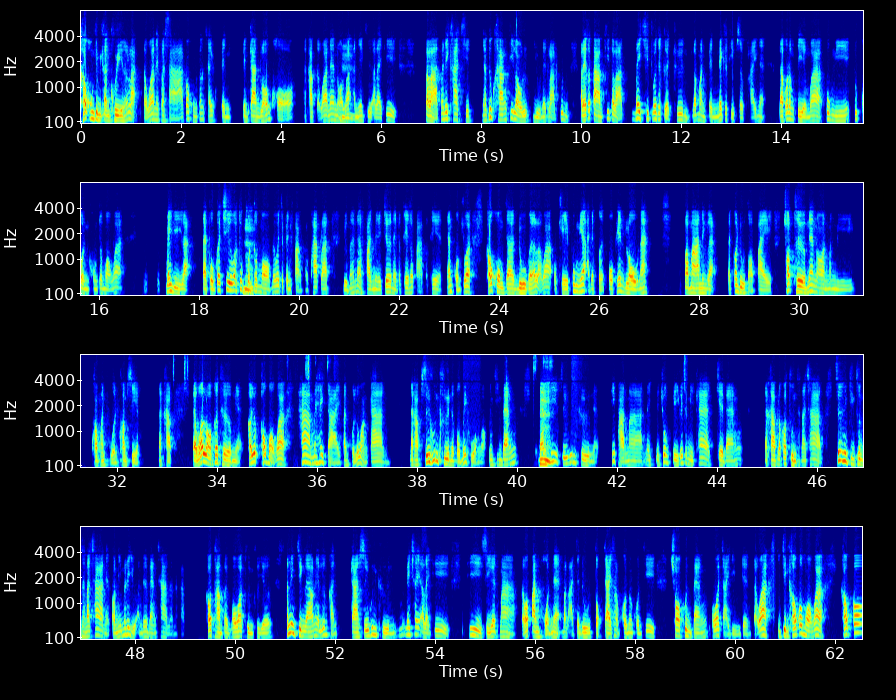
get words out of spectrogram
เขาคงจะมีการคุยแล้วล่ะแต่ว่าในภาษาก็คงต้องใช้เป็นเป็นการร้องขอนะครับ แต่ว่าแน่นอนว่าอืมอันนี้คืออะไรที่ ตลาดไม่ได้คาดคิดนะทุกครั้งที่เราอยู่ในตลาดหุ้น อะไรก็ตามที่ตลาดไม่คิดว่าจะเกิดขึ้น แล้วมันเป็น negative surprise เนี่ยเราก็ต้องเตรียมว่าพรุ่งนี้ทุกคนคงจะมองว่าไม่ดีละแต่ผมก็เชื่อว่าทุกคนก็มองไม่ว่าจะเป็นฝั่งของภาครัฐ หรือแม้แต่ฟันเมนเจอร์ในประเทศและต่างประเทศงั้นผมคิดว่าเขาคงจะดูกันแล้วแหละว่าโอเคพรุ่งนี้อาจจะเปิด Open Low นะ ประมาณนึงแหละ แต่ก็ดูต่อไปshort term แน่นอนมันมีความผันผวนความเสี่ยงนะครับ แต่ว่า longer term เนี่ยเขาเขาบอกว่า ห้ามไม่ให้จ่ายปันผลระหว่างกาลนะครับ ซื้อหุ้นคืนเนี่ยผมไม่ห่วงหรอกจริงๆแบงค์แบงค์ที่ซื้อหุ้นคืนเนี่ยที่ผ่านมาในในช่วงปีก็จะมีแค่ K-Bank นะครับ แล้วก็ทุนธนาชาติ ซึ่งจริงๆทุนธนาชาติเนี่ยตอนนี้ไม่ได้อยู่ under แบงค์ชาติแล้วนะครับเขาทำไปเพราะว่าทุนเขาเยอะฉะนั้นจริง ๆ แล้วเนี่ยเรื่องการการซื้อหุ้นคืนไม่ใช่อะไรที่ที่ซีเรียสมาก แต่ว่าปันผลเนี่ยมันอาจจะดูตกใจสำหรับคนบางคนที่ชอบหุ้นแบงค์เพราะว่าจ่ายดีเวเดนแต่ว่าจริงๆเขาก็มองว่าเขาก็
